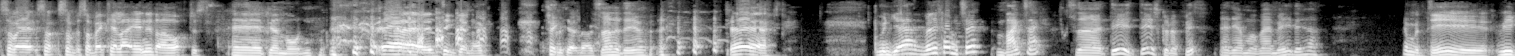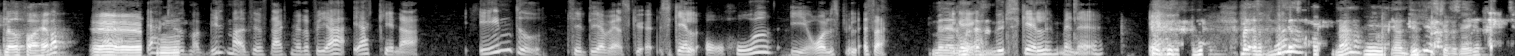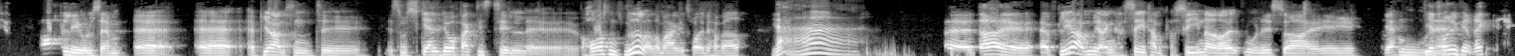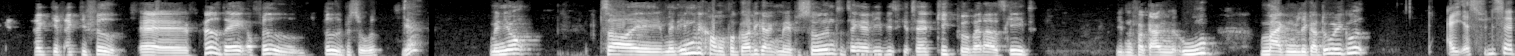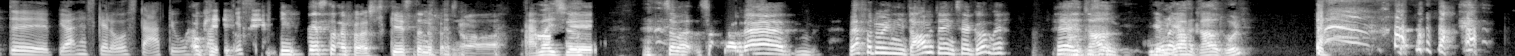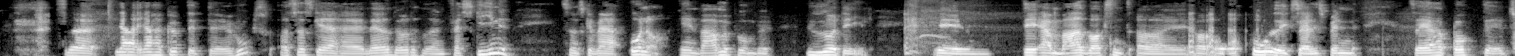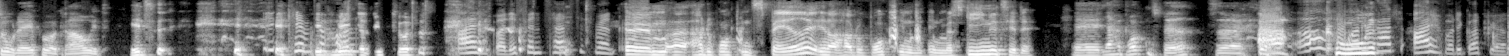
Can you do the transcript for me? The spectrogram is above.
Så, hvad, så, så, så hvad kalder Anne dig oftest? Uh, Bjørn Morten. Ja, det tænker jeg nok. Tænker jeg nok. Sådan er det jo. Ja, ja. Men ja, velkommen til. Mange tak. Så det, det er sgu da fedt, at jeg må være med i det her. Jamen, det, vi er glade for at have dig. Ja, Øh, jeg har glædet mig vildt meget til at snakke med dig, for jeg, jeg kender intet til det at være skal, skal overhovedet i rollespil. Altså, Men er ikke jeg har mødt skal, men øh, men altså, Nå, nå, nå, nå. Jamen, det bliver sgu da lækkert. oplevelse af, af, af, af Bjørnsen til, som skal, det var faktisk til øh, Horsens Middelaldermarked, tror jeg, det har været. Ja, ah, Øh, der øh, er flere omgange, har set ham på scener og alt muligt, så øh, ja, Uh, jeg ja. tror, det bliver rigtig, rigtig, rigtig, rigtig fed. Øh, fed dag og fed, fed episode. Ja. Men jo, så, øh, men inden vi kommer for godt i gang med episoden, så tænker jeg lige, at vi skal tage et kig på, hvad der er sket i den forgangne uge. Maiken, ligger du ikke ud? ej, jeg synes, at øh, Bjørn han skal lov at starte. Det er jo ham, Okay, er gæsten. Gæsterne først, gæsterne først. Er I søde. Øh, så, så hvad, hvad får du egentlig i dagligdagen til at gå med? Her Jeg har disse gravet, jamen, jeg har gravet et hul. så jeg, jeg har købt et øh, hus, og så skal jeg have lavet noget, der hedder en faskine, som skal være under en varmepumpe yderdel. øhm, det er meget voksent og, øh, og overhovedet ikke særlig spændende. Så jeg har brugt øh, to dage på at grave et, et, Et kæmpe et hul. meter dybt hul. Ej, hvor er det fantastisk, mand. Øhm, øh, har du brugt en spade, eller har du brugt en, en maskine til det? Øh, jeg har brugt en spade, så, Ah, oh, hvor er Cool. det godt. Ej, hvor det godt, Bjørn.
